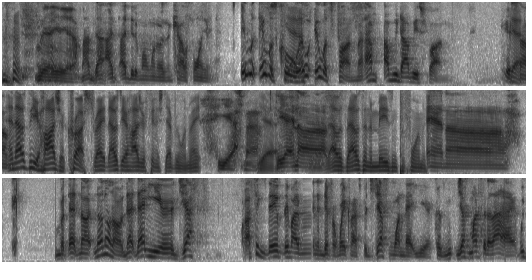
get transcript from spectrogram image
Yeah, yeah, yeah. I, I, I did it one when I was in California. It was it was cool. Yeah, it, it was fun, man. Abu- Abu Dhabi is fun. It's, Yeah, um, and that was the Roger crushed, right? That was the Roger finished everyone, right? yes, man. Yeah. yeah, and Yeah, uh, that was that was an amazing performance. and uh, but that no, no, no, no. That that year, Jeff. I think they they might have been in a different weight class, but Jeff won that year because Jeff Monson and I, we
